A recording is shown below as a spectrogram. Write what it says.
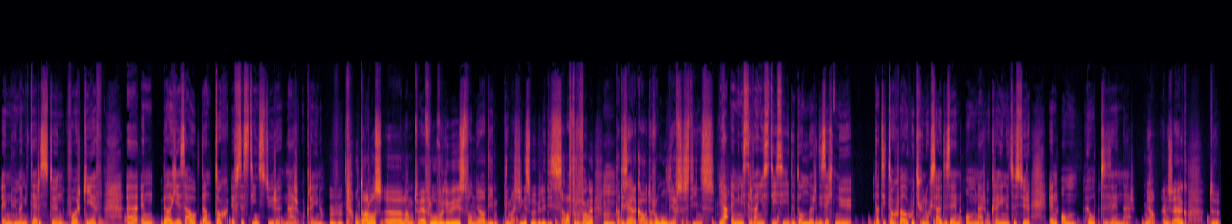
en humanitaire steun voor Kiev. Uh, en België zou dan toch F-16 sturen naar Oekraïne. Mm Want daar was uh, lang twijfel over geweest van ja, die, die machines, we willen die zelf vervangen. Mm Dat is eigenlijk oude rommel, die F-16's. Ja, en minister van Justitie, De Donder, die zegt nu dat die toch wel goed genoeg zouden zijn om naar Oekraïne te sturen en om hulp te zijn daar. Ja, en dus eigenlijk de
